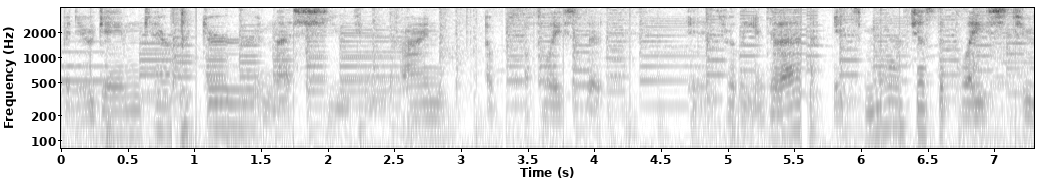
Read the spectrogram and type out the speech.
video game character unless you can find a, a place that is really into that. It's more of just a place to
